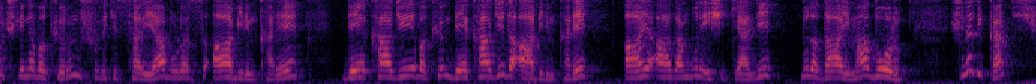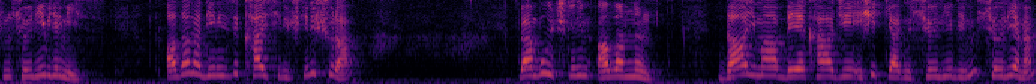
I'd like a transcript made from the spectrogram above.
üçgenine bakıyorum. Şuradaki sarıya. Burası A birim kare. DKC'ye bakıyorum. DKC de A birim kare. A'ya A'dan bu da eşit geldi. Bu da daima doğru. Şuna dikkat. Şunu söyleyebilir miyiz? Adana Denizli Kayseri üçgeni şura. Ben bu üçgenin alanının daima BKC'ye eşit geldiğini söyleyebilir miyim? Söyleyemem.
